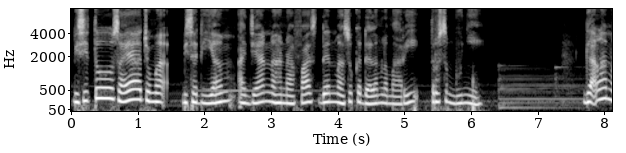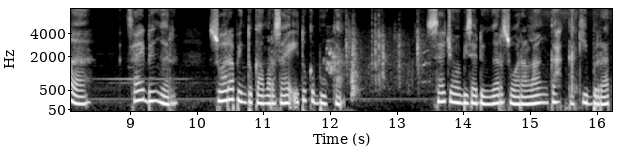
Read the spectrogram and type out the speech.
Di situ saya cuma bisa diam aja nahan nafas dan masuk ke dalam lemari terus sembunyi. Gak lama, saya dengar suara pintu kamar saya itu kebuka. Saya cuma bisa dengar suara langkah kaki berat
